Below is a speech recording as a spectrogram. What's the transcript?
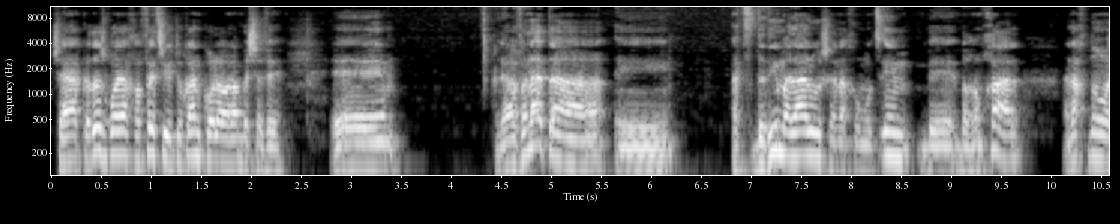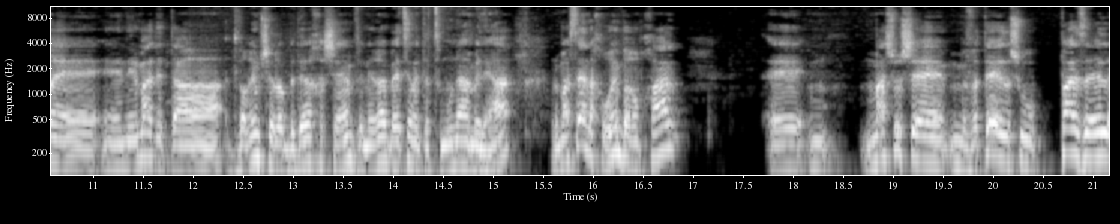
שהקדוש ברוך הוא היה חפץ שיתוקן כל העולם בשווה. אמ, להבנת אה, הצדדים הללו שאנחנו מוצאים ברמח"ל, אנחנו אה, אה, נלמד את הדברים שלו בדרך השם ונראה בעצם את התמונה המלאה. למעשה אנחנו רואים ברמח"ל משהו שמבטא איזשהו פאזל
